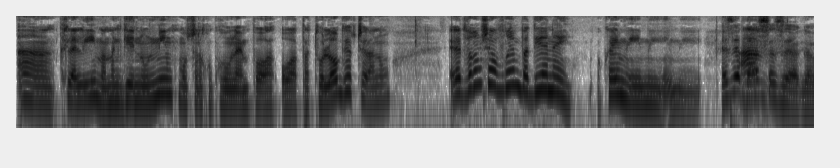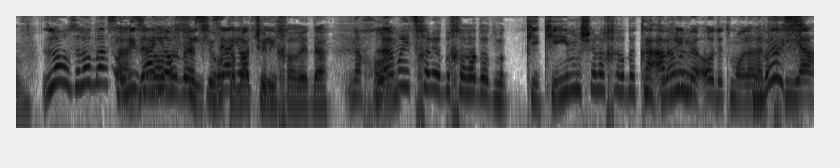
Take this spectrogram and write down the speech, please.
הכלליים, המנגנונים, כמו שאנחנו קוראים להם פה, או הפתולוגיות שלנו, אלה דברים שעוברים ב-DNA, אוקיי? מ... מ, מ איזה אה, באסה זה אגב. לא, זה לא באסה, לי זה זה היופי, מבאס לראות זה את הבת היופי. שלי חרדה. נכון. למה היא צריכה להיות בחרדות? כי כי אימא שלה חרדתית? כאב לי למה? מאוד אתמול על מבאס. הדחייה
